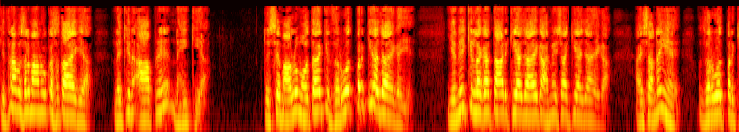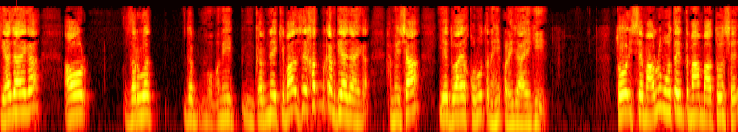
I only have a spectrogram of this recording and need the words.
کتنا مسلمانوں کو ستایا گیا؟ لیکن آپ نے نہیں کیا۔ تو اس سے معلوم ہوتا ہے کہ ضرورت پر کیا جائے گا یہ۔ یہ نہیں کہ لگاتار کیا جائے گا، ہمیشہ کیا جائے گا۔ ایسا نہیں ہے۔ ضرورت پر کیا جائے گا اور ضرورت جب یعنی کرنے کے بعد اسے ختم کر دیا جائے گا۔ ہمیشہ یہ دعائیں قنوت نہیں پڑھی جائے گی۔ تو اس سے معلوم ہوتا ہے ان تمام باتوں سے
